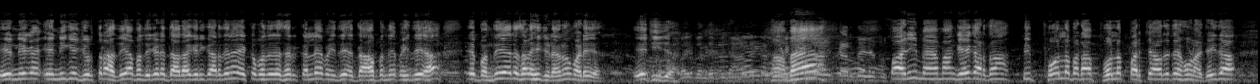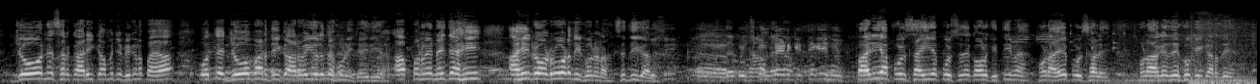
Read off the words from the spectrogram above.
ਇੰਨੇ ਕੁ- ਇੰਨੀ ਕੇ ਜੁਰਤ ਰੱਖਦੇ ਆ ਬੰਦੇ ਜਿਹੜੇ ਦਾਦਾਗਿਰੀ ਕਰਦੇ ਨੇ ਇੱਕ ਬੰਦੇ ਦੇ ਸਿਰ ਇਕੱਲੇ ਪੈਂਦੇ 10 ਬੰਦੇ ਪੈਂਦੇ ਆ ਇਹ ਬੰਦੇ ਆ ਤੇ ਸਾਲੇ ਹਿਜੜਾਂ ਨੂੰ ਮਾੜੇ ਆ। ਇਹ ਚੀਜ਼ ਹੈ। ਹਾਂ, ਮੈਂ ਭਾਜੀ, ਮੈਂ ਮੰਗ ਇਹ ਕਰਦਾ ਵੀ ਫੁੱਲ ਬੜਾ ਫੁੱਲ ਪਰਚਾ ਉਹਦੇ ਤੇ ਹੋਣਾ ਚਾਹੀਦਾ। ਜੋ ਉਹਨੇ ਸਰਕਾਰੀ ਕੰਮ 'ਚ ਵਿਘਨ ਪਾਇਆ, ਉਹ ਤੇ ਜੋ ਬਣਦੀ ਕਾਰਵਾਈ ਉਹਦੇ ਤੇ ਹੋਣੀ ਚਾਹੀਦੀ ਆ। ਆਪਾਂ ਨੂੰ ਇਹ ਨਹੀਂ ਤੇ ਅਸੀਂ ਅਸੀਂ ਰੋਡ ਰੋਡ ਨਹੀਂ ਖੋਲਣਾ, ਸਿੱਧੀ ਗੱਲ। ਕੰਪਲੇਂਟ ਕੀਤੀ ਗਈ ਹੁਣ ਭਾਜੀ ਆ ਪੁਲਿਸ ਆਈ ਹੈ, ਪੁਲਿਸ ਦੇ ਕਾਲ ਕੀਤੀ ਮੈਂ। ਹੁਣ ਆਏ ਪੁਲਿਸ ਵਾਲੇ। ਹੁਣ ਆ ਕੇ ਦੇਖੋ ਕੀ ਕਰਦੇ ਆ।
